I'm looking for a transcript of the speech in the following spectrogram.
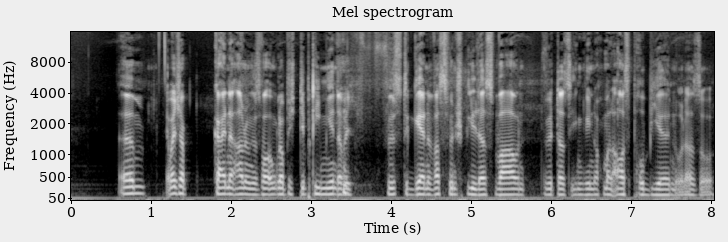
ähm, aber ich habe keine Ahnung, es war unglaublich deprimierend, aber ich wüsste gerne, was für ein Spiel das war und würde das irgendwie nochmal ausprobieren oder so.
